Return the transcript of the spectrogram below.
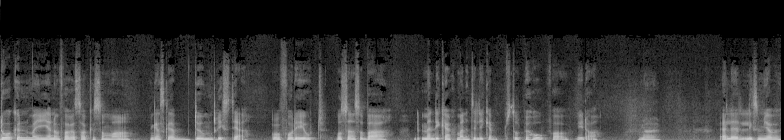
Då kunde man ju genomföra saker som var ganska dumdristiga. Och få det gjort. Och sen så bara... Men det kanske man inte är lika stort behov av idag. Nej. Eller liksom, jag,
